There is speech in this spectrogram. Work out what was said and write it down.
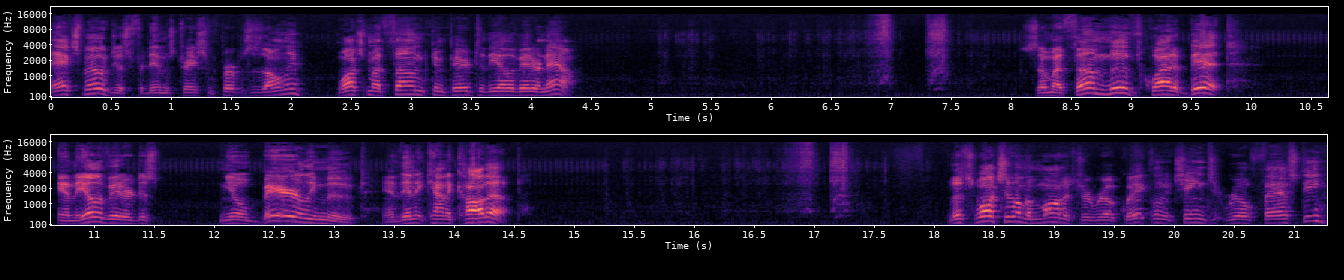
expo, just for demonstration purposes only. Watch my thumb compared to the elevator now. So my thumb moved quite a bit, and the elevator just, you know, barely moved, and then it kind of caught up. Let's watch it on the monitor real quick. Let me change it real fasty.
